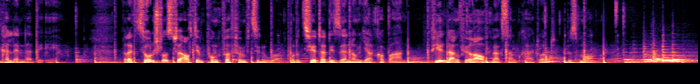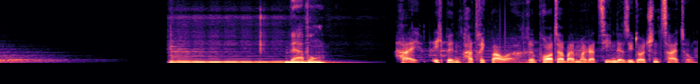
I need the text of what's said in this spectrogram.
sz-adventskalender.de. Redaktionsschluss für Auf dem Punkt war 15 Uhr. Produziert hat die Sendung Jakob Arno. Vielen Dank für Ihre Aufmerksamkeit und bis morgen. Werbung. Hi, ich bin Patrick Bauer, Reporter beim Magazin der Süddeutschen Zeitung.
